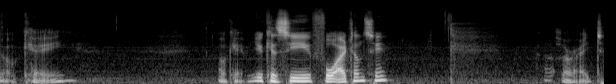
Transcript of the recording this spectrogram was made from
Okay. Okay, you can see four items here. All right.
